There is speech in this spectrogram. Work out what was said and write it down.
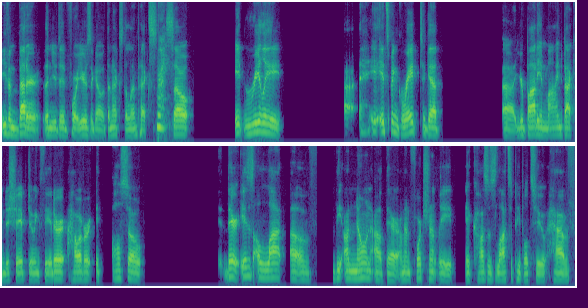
even better than you did four years ago at the next olympics. Right. so it really uh, it- it's been great to get uh, your body and mind back into shape doing theater. However, it also there is a lot of the unknown out there, and unfortunately, it causes lots of people to have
